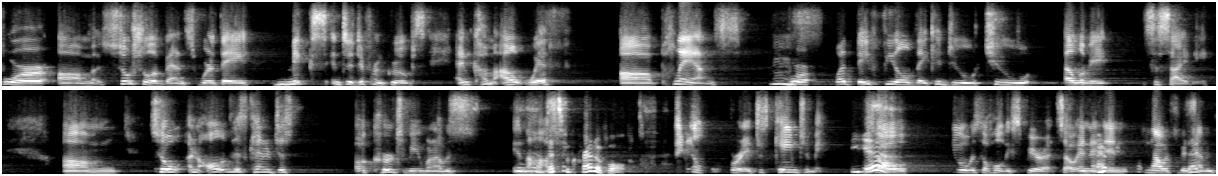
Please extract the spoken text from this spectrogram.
for um, social events where they mix into different groups and come out with uh, plans yes. for what they feel they can do to elevate society. Um, so, and all of this kind of just occurred to me when I was in the yeah, hospital. That's incredible. I didn't look for it; it just came to me. Yeah. So it was the Holy Spirit. So, and, and now it's been having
